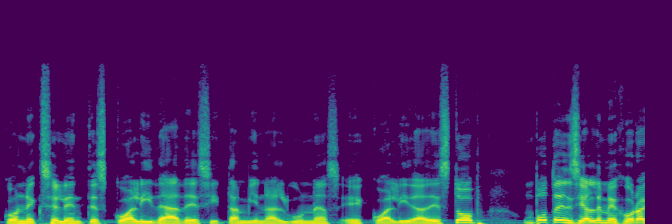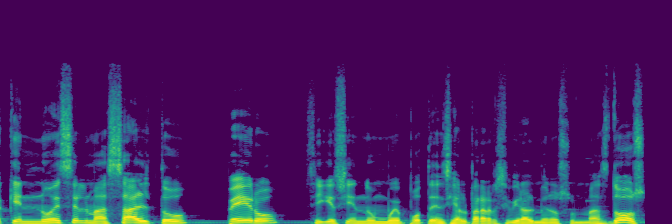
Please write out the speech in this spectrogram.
con excelentes cualidades y también algunas eh, cualidades top. Un potencial de mejora que no es el más alto, pero sigue siendo un buen potencial para recibir al menos un más 2.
